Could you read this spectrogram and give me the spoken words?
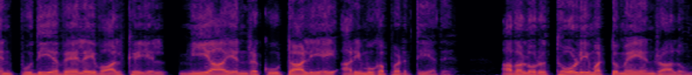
என் புதிய வேலை வாழ்க்கையில் மியா என்ற கூட்டாளியை அறிமுகப்படுத்தியது. அவள் ஒரு தோழி மட்டுமே என்றாலும்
